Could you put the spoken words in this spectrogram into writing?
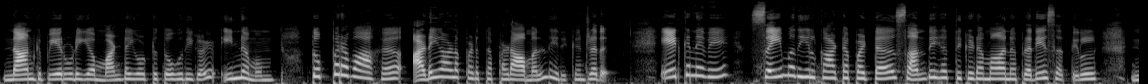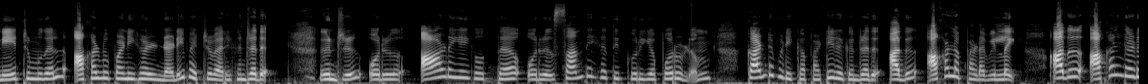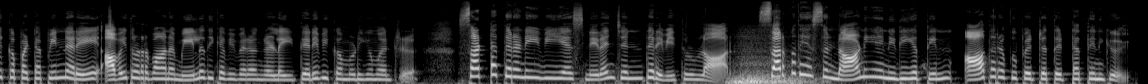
நான்கு பேருடைய மண்டையோட்டு தொகுதிகள் இன்னமும் துப்புரவாக அடையாளப்படுத்தப்படாமல் இருக்கின்றது. ஏற்கனவே செய்மதியில் காட்டப்பட்ட சந்தேகத்துக்கிடமான பிரதேசத்தில் நேற்று முதல் அகழ்வு பணிகள் நடைபெற்று வருகின்றது. இன்று ஒரு ஆடையை ஒத்த ஒரு சந்தேகத்திற்குரிய பொருளும் கண்டுபிடிக்கப்பட்டிருக்கின்றது. அது அகழப்படவில்லை அது அகழ்ந்தெடுக்கப்பட்ட பின்னரே அவை தொடர்பான மேலதிக விவரங்களை தெரிவிக்க முடியும் என்று சட்டத்திரணி வி. எஸ். நிரஞ்சன் தெரிவித்துள்ளார். சர்வதேச நாணய நிதியத்தின் ஆதரவு பெற்ற திட்டத்தின் கீழ்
